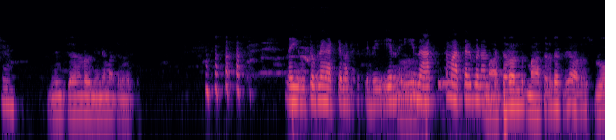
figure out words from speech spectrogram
ಹ್ಞೂ ನಿನ್ನ ಚಾನಲ್ ನೀನೇ ಮಾತಾಡ್ಬೇಕು. ನಾ ಯೂಟ್ಯೂಬ್ನಾಗ ಅಟ್ಟೆ ಮಾತಾಡ್ತೀನಿ ಏನು ಈ ನಾಲ್ಕು ದಿನ ಮಾತಾಡ್ಬೇಡ ಅಂತ. ಮಾತಾಡ ಅಂದ್ರೆ ಮಾತಾಡ್ಬೇಕ್ರಿ ಆದ್ರೆ ಸ್ಲೋ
